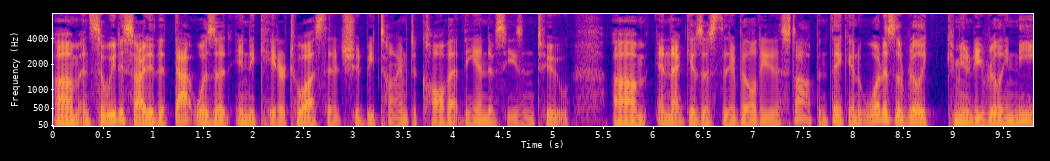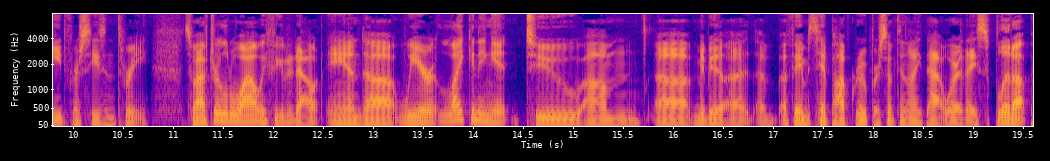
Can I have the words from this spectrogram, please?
Um, and so we decided that that was an indicator to us that it should be time to call that the end of season two. Um, and that gives us the ability to stop and think, and what does the really community really need for season three? So after a little while, we figured it out, and uh, we're likening it to um, uh, maybe a, a, famous hip hop group or something like that, where they split up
